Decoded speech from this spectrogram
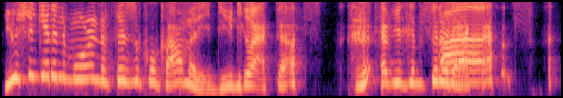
You should get into more into physical comedy. Do you do act outs? Have you considered Uh, act outs?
